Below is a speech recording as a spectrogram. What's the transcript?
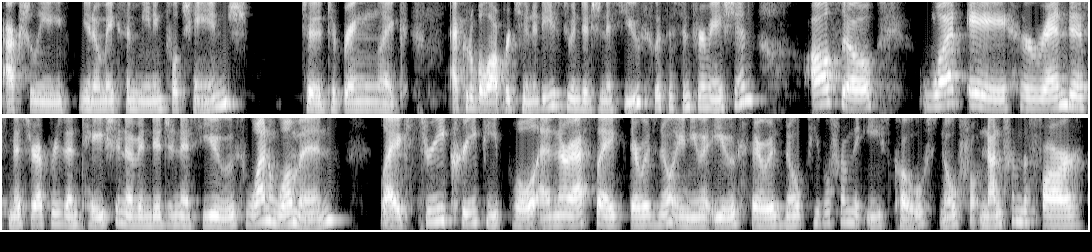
actually, you know, make some meaningful change to, to bring like equitable opportunities to Indigenous youth with this information? Also, what a horrendous misrepresentation of Indigenous youth. One woman like three Cree people, and the rest like there was no Inuit youth, there was no people from the East Coast, no none from the far,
